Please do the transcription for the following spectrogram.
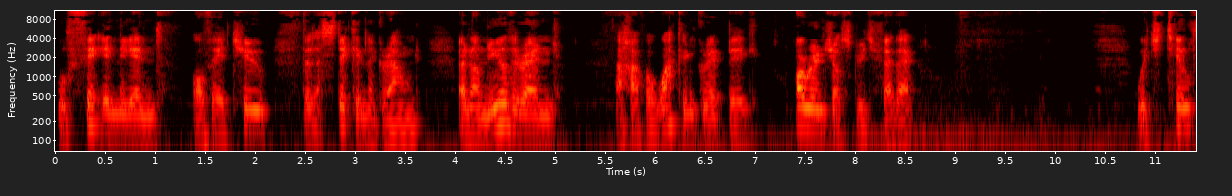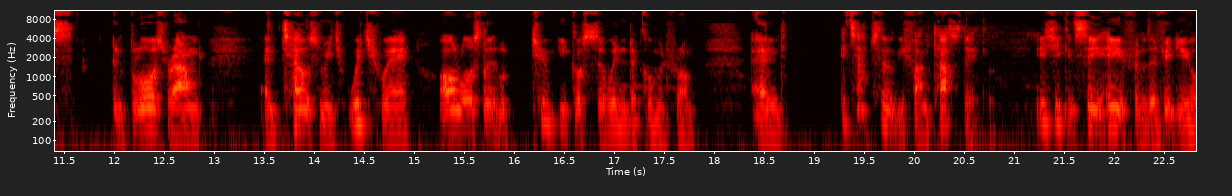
will fit in the end of a tube that I stick in the ground. And on the other end I have a whacking great big orange ostrich feather which tilts and blows round and tells me which way all those little tooty gusts of wind are coming from. And it's absolutely fantastic. As you can see here from the video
